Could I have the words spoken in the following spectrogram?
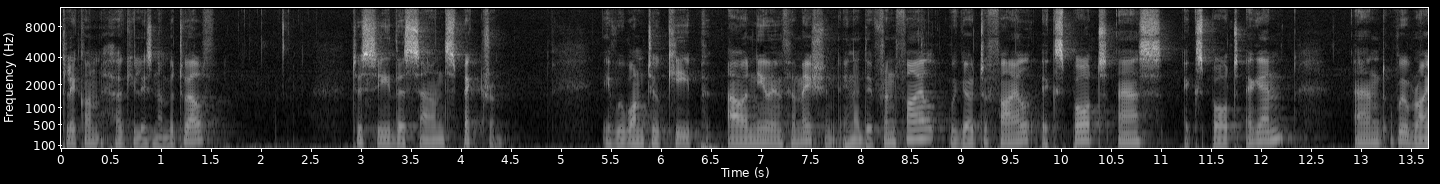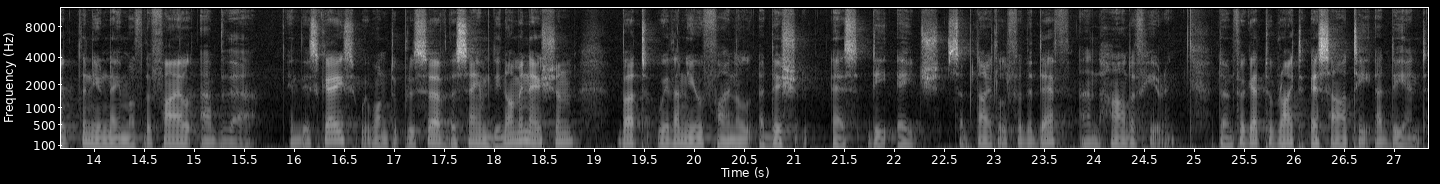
click on Hercules number 12 to see the sound spectrum. If we want to keep our new information in a different file, we go to File, Export as, Export again, and we write the new name of the file up there. In this case, we want to preserve the same denomination, but with a new final addition, SDH, subtitle for the deaf and hard of hearing. Don't forget to write SRT at the end,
